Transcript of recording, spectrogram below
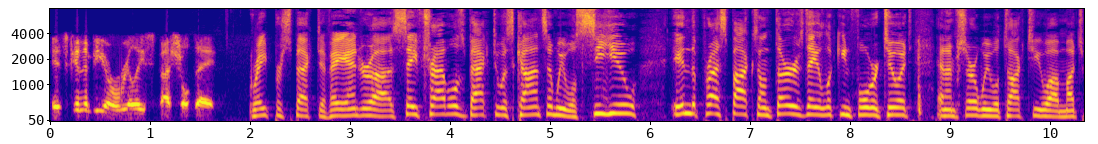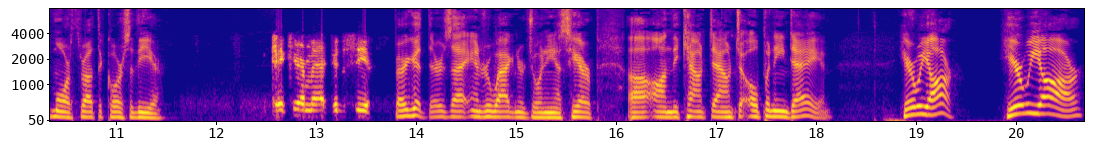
It's going to be a really special day. Great perspective. Hey, Andrew, uh, safe travels back to Wisconsin. We will see you in the press box on Thursday. Looking forward to it. And I'm sure we will talk to you uh, much more throughout the course of the year. Take care, Matt. Good to see you. Very good. There's uh, Andrew Wagner joining us here uh, on the countdown to opening day. And here we are. Here we are,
